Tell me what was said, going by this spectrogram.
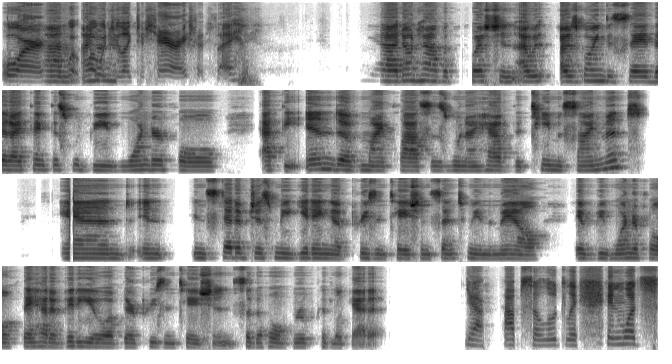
Or um, what, what would you like to share, I should say? Yeah, I don't have a question. I was, I was going to say that I think this would be wonderful at the end of my classes when I have the team assignment and in, instead of just me getting a presentation sent to me in the mail, it would be wonderful if they had a video of their presentation so the whole group could look at it. Yeah, absolutely. And what's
